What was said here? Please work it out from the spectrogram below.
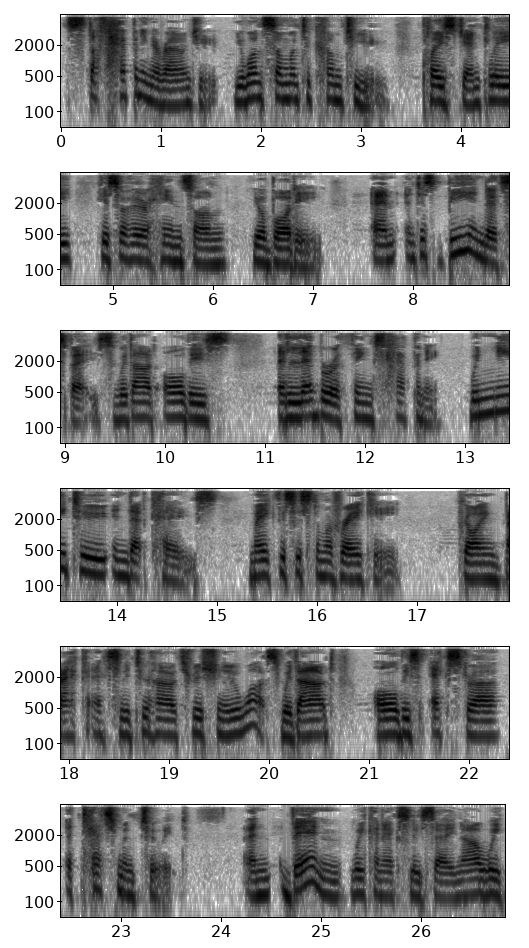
stuff happening around you. You want someone to come to you, place gently his or her hands on your body and, and just be in that space without all these elaborate things happening we need to, in that case, make the system of Reiki going back actually to how it traditionally was without all this extra attachment to it. And then we can actually say now we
